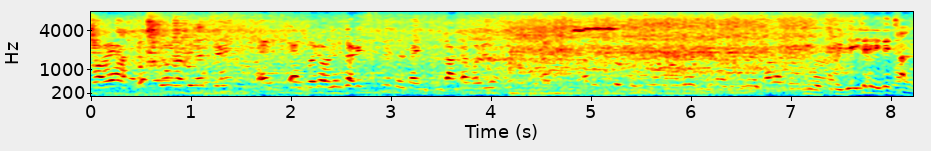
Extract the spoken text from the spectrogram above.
সবাই আস্তে আস্তে ওরা ঠিক এক- একবারে অনেক গাড়ি দিচ্ছে তো তাই গানটা পড়ে গেছে ওই যে, এইটা এইটাই ছাড়ে।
